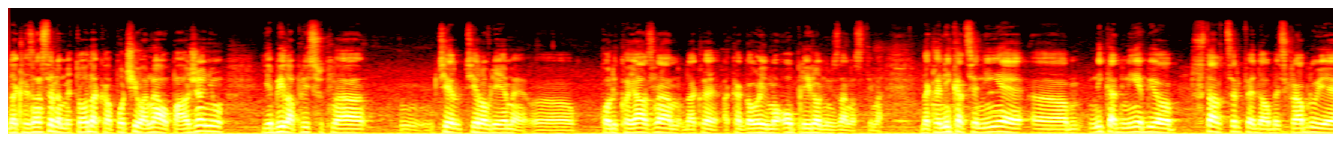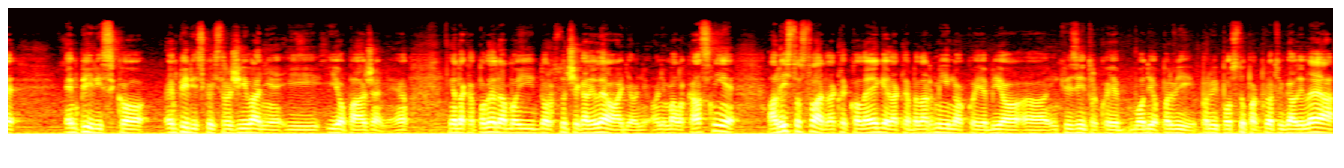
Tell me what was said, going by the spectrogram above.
dakle, znanstvena metoda koja počiva na opažanju je bila prisutna mm, cijelo, vrijeme, eh, koliko ja znam, dakle, kad govorimo o prirodnim znanostima. Dakle, nikad se nije, nikad nije bio stav crkve da obeshrabruje empirijsko, empirijsko istraživanje i, i opažanje. Jel? I onda kad pogledamo i do slučaj Galileo, on je, on je malo kasnije, ali isto stvar, dakle kolege, dakle Bellarmino koji je bio uh, inkvizitor, koji je vodio prvi, prvi postupak protiv Galilea,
